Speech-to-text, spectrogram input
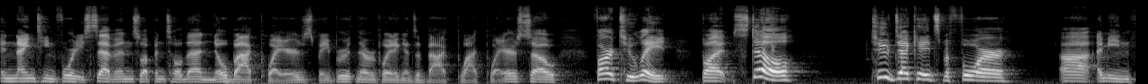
in 1947, so up until then, no black players. Babe Ruth never played against a black black player, so far too late. But still, two decades before, uh, I mean,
